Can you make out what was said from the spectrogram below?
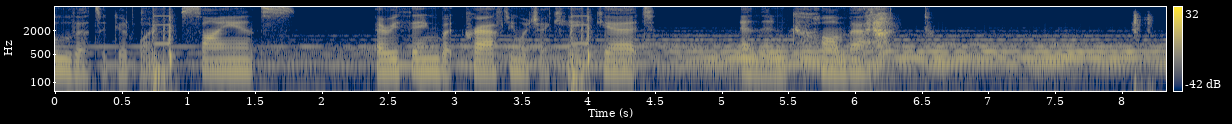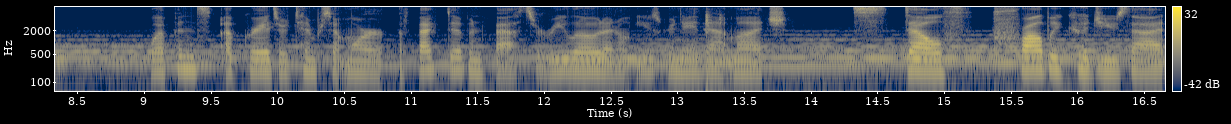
Ooh, that's a good one. Science. Everything but crafting, which I can't get. And then combat. Weapons upgrades are 10% more effective and faster reload. I don't use grenade that much. Stealth, probably could use that,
